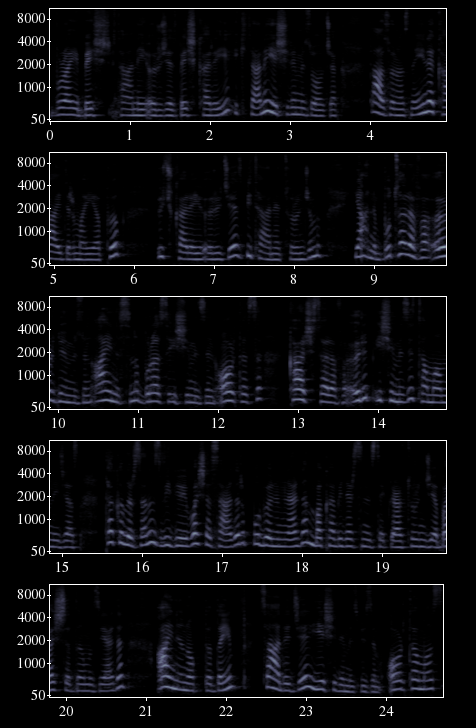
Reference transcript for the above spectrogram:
burayı 5 taneyi öreceğiz. 5 kareyi 2 tane yeşilimiz olacak. Daha sonrasında yine kaydırma yapıp 3 kareyi öreceğiz. Bir tane turuncumuz. Yani bu tarafa ördüğümüzün aynısını burası işimizin ortası karşı tarafa örüp işimizi tamamlayacağız. Takılırsanız videoyu başa sardırıp bu bölümlerden bakabilirsiniz tekrar turuncuya başladığımız yerden. Aynı noktadayım. Sadece yeşilimiz bizim ortamız.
